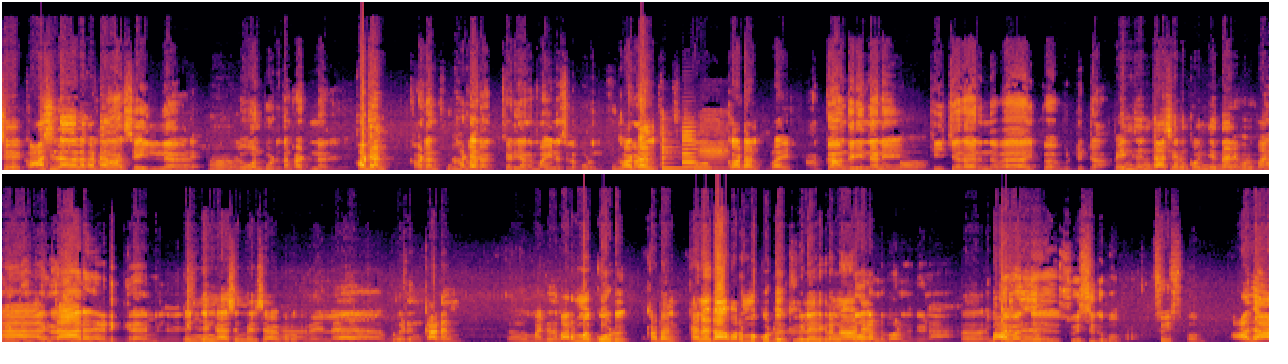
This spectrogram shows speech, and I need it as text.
சரி காசு இல்லாத கட்டா காசே இல்ல. லோன் போட்டு தான் கட்டினது. கடன். கடன் ஃபுல் கடன். சரிதானே மைனஸ்ல போடுங்க. ஃபுல் கடன். கடன். கடன். ரைட் அக்காவும் தெரியும் தானே? டீச்சரா இருந்தவ இப்ப விட்டுட்டா. பென்ஷன் காசுகளும் கொஞ்சம் தானே கொடுப்பாங்க. அது தார எடுக்கிறதும் இல்லை. பென்ஷன் காசு பெருசா கொடுக்குறதில்ல வீடும் கடன் மற்றது வர்மக்கோடு கடன் கனடா வர்மக்கோடு கீழே இருக்கிற நாடு. போடுங்க போடுங்க கீழே. அஹ், இப்ப வந்து சுவிஸுக்கு போறோம். சுவிஸ் போகும் அது ஆ,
